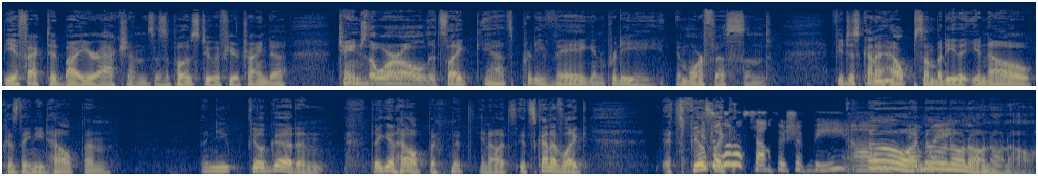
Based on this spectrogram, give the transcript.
be affected by your actions, as opposed to if you're trying to change the world. It's like yeah, it's pretty vague and pretty amorphous. And if you just kind of help somebody that you know because they need help, and then you feel good and they get help, and it's you know it's it's kind of like it feels It's like a little selfish of me. Um, no, no, no, no, no, no.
